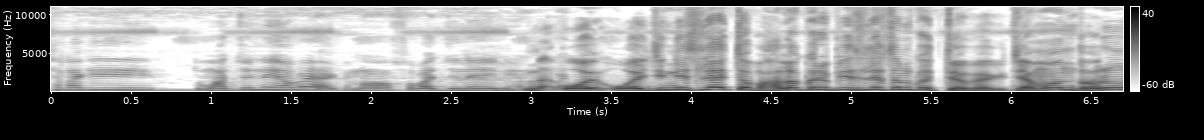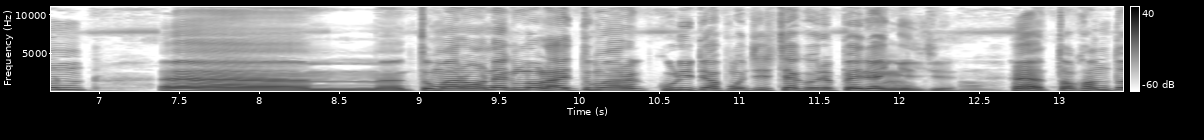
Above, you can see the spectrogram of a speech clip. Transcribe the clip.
সেটা কি তোমার জন্যই হবে? কেন সবার জন্যই না ওই ওই জিনিসলাই তো ভালো করে বিশ্লেষণ করতে হবে। যেমন ধরুন তোমার অনেক লড়াই তোমার কুড়িটা পঁচিশটা করে পেরিয়ে গেছে। হ্যাঁ তখন তো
